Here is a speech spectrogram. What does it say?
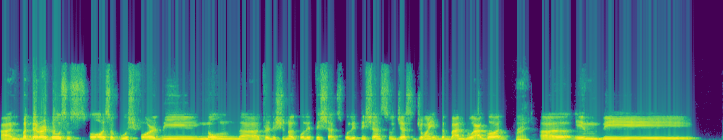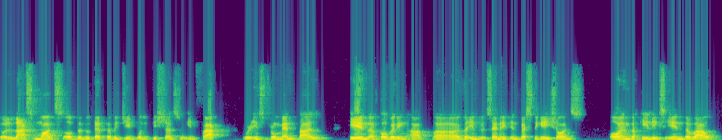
And but there are those who also push for the known uh, traditional politicians, politicians who just joined the bandwagon right. uh, in the last months of the Duterte regime, politicians who, in fact, were instrumental in uh, covering up uh, the in- Senate investigations on the killings in Davao.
